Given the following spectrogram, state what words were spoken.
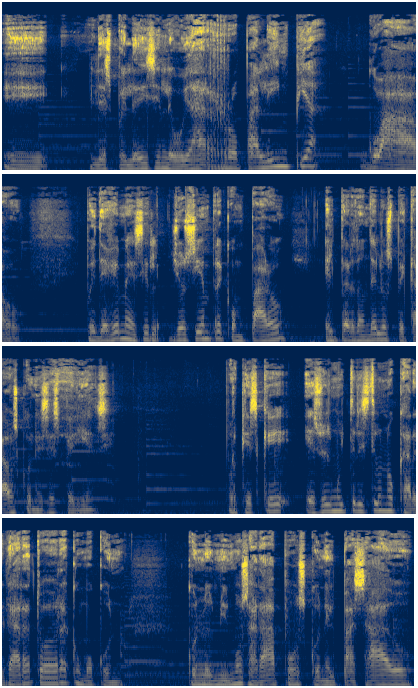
eh, después le dicen le voy a dar ropa limpia, ¡guau! Pues déjeme decirle, yo siempre comparo el perdón de los pecados con esa experiencia. Porque es que eso es muy triste uno cargar a toda hora como con, con los mismos harapos, con el pasado,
